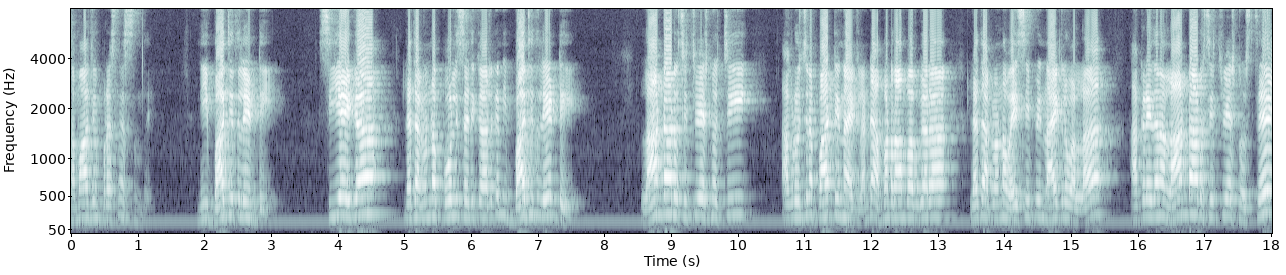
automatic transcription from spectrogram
సమాజం ప్రశ్నిస్తుంది. నీ బాధ్యతలు ఏంటి? సిఐగా లేదా అక్కడ ఉన్న పోలీస్ అధికారులకు నీ బాధ్యతలు ఏంటి? లాండ్ ఆర్డర్ సిచ్యువేషన్ వచ్చి అక్కడ వచ్చిన పార్టీ నాయకులు అంటే అమ్మన్ రాంబాబు గారా లేకపోతే అక్కడ ఉన్న వైసీపీ నాయకుల వల్ల అక్కడ ఏదైనా లాండ్ ఆర్డర్ సిచ్యువేషన్ వస్తే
